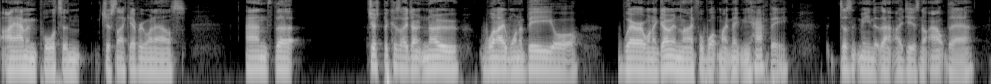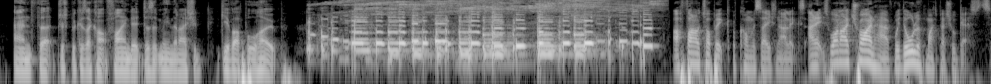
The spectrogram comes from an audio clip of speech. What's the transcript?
I am important just like everyone else. And that just because I don't know what I want to be or where I want to go in life or what might make me happy doesn't mean that that idea is not out there. And that just because I can't find it doesn't mean that I should give up all hope. Final topic of conversation, Alex, and it's one I try and have with all of my special guests.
